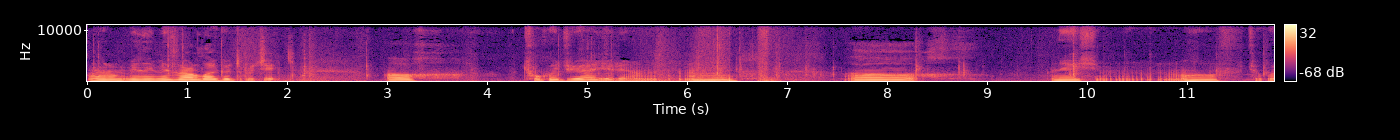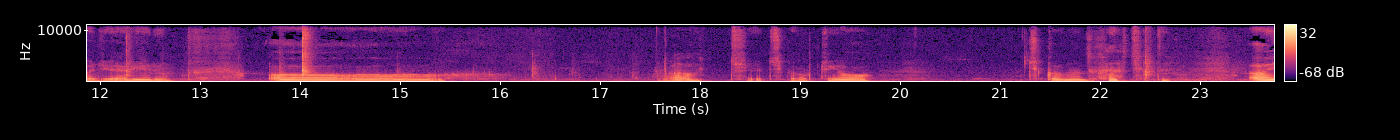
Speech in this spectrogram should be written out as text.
Umarım beni mezarlığa götürecek. Ah. Çok acıyor her yerim. Hmm. Ah. Ne işim? Of çok acıyor her yerim. Ah. Ah çı- çıkartıyor. Çıkamadık. Çıktı. Ay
